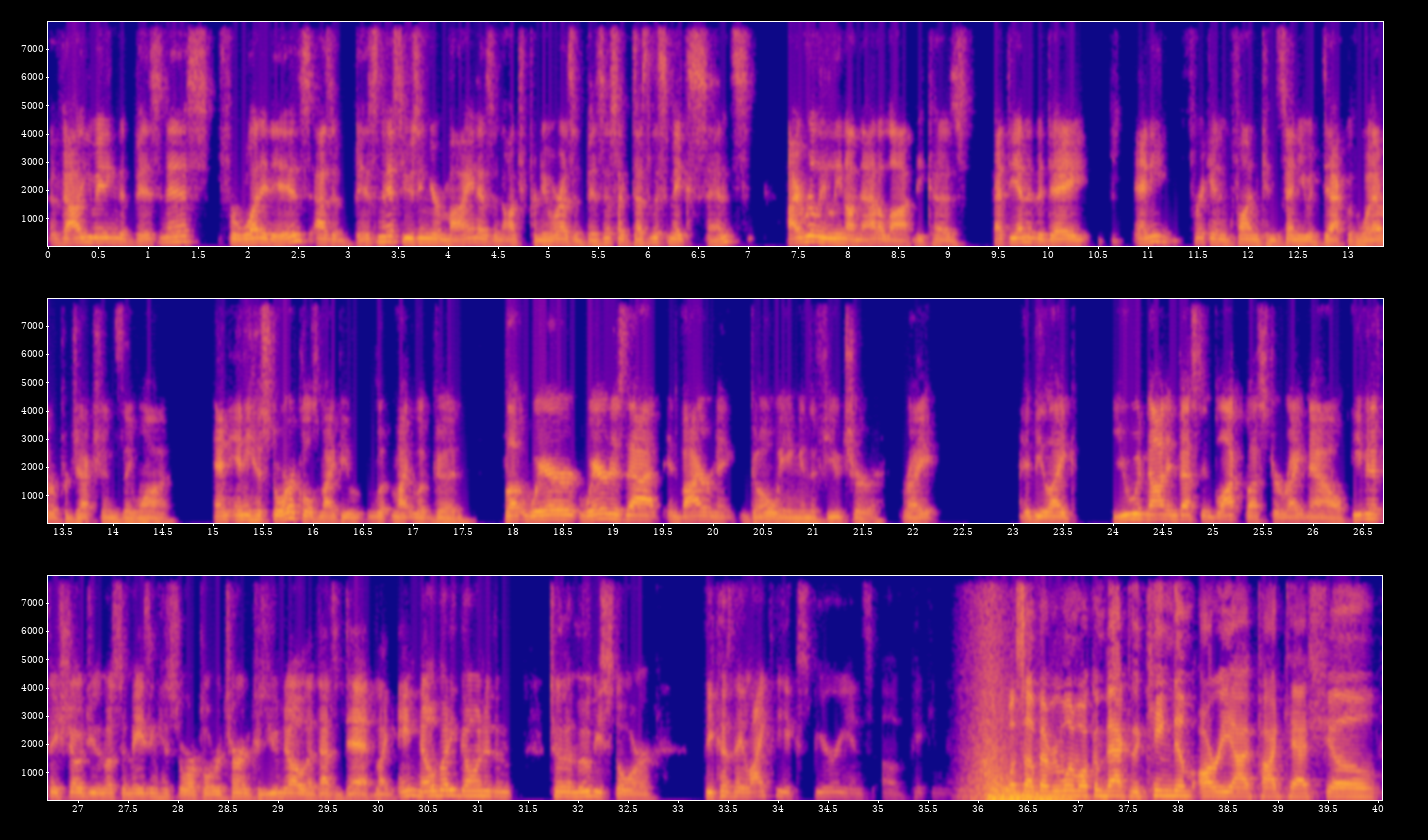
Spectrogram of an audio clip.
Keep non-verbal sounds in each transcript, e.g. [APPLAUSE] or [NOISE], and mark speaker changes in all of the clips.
Speaker 1: evaluating the business for what it is as a business, using your mind as an entrepreneur, as a business. Like, does this make sense? I really lean on that a lot because at the end of the day, any freaking fund can send you a deck with whatever projections they want, and any historicals might be might look good. But where where does that environment going in the future, right? It'd be like you would not invest in Blockbuster right now, even if they showed you the most amazing historical return, because you know that that's dead. Like, ain't nobody going to the to the movie store because they like the experience of picking.
Speaker 2: Them. What's up, everyone? Welcome back to the Kingdom REI podcast show.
